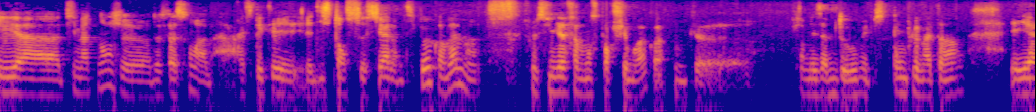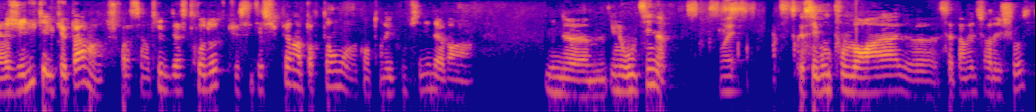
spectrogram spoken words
Et puis maintenant, je, de façon à, respecter les distances sociales un petit peu quand même, je me suis mis à faire mon sport chez moi, quoi. Donc, faire mes abdos, mes petites pompes le matin. Et euh, j'ai lu quelque part, je crois que c'est un truc d'astronaute, que c'était super important quand on est confiné d'avoir un- une, euh, une routine. Ouais. Parce que c'est bon pour le moral, euh, ça permet de faire des choses.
